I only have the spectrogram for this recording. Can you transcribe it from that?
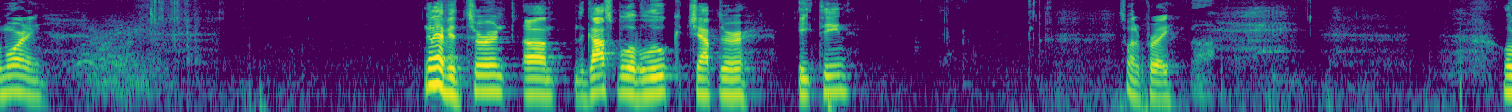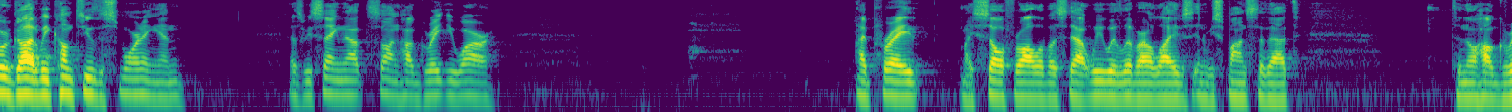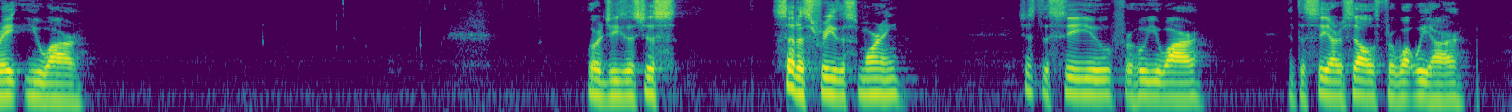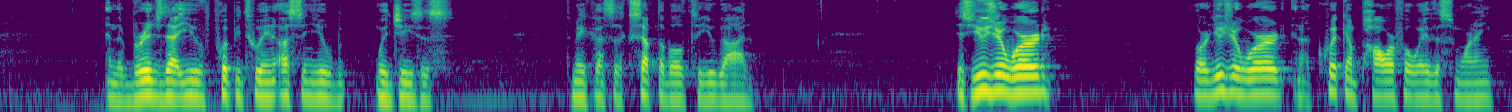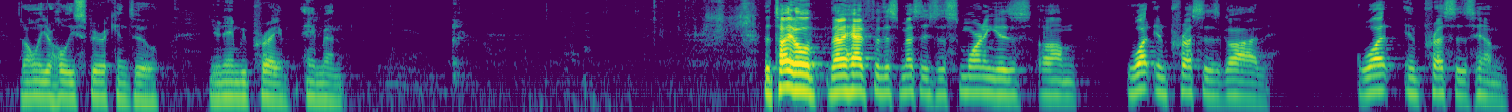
Good morning. I'm going to have you turn um, the Gospel of Luke, chapter 18. I Just want to pray. Lord God, we come to you this morning, and as we sang that song, How Great You Are, I pray myself for all of us that we would live our lives in response to that, to know how great you are. Lord Jesus, just set us free this morning, just to see you for who you are and to see ourselves for what we are and the bridge that you've put between us and you with Jesus to make us acceptable to you, God. Just use your word. Lord, use your word in a quick and powerful way this morning that only your Holy Spirit can do. In your name we pray. Amen. The title that I had for this message this morning is um, What Impresses God? What Impresses Him?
